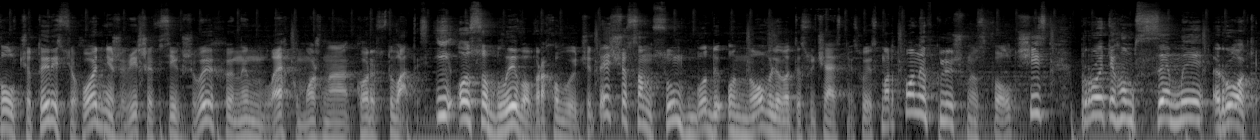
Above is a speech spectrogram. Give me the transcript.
Fold 4 сьогодні живіше всіх живих, ним легко можна користуватись. І особливо враховуючи те, що Samsung буде оновлювати сучасні свої смартфони, включно з Fold 6, протягом 7 років.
